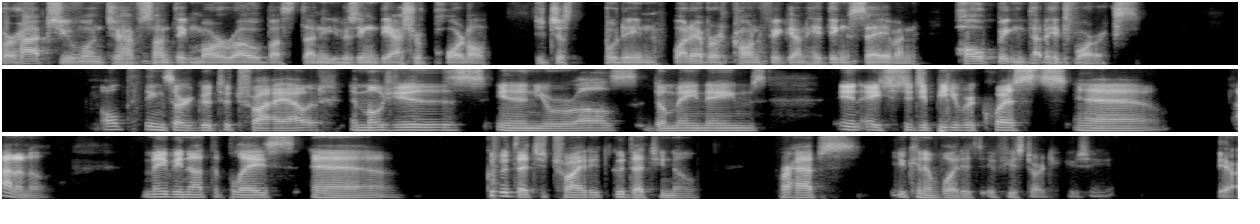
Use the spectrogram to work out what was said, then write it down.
Perhaps you want to have something more robust than using the Azure portal to just put in whatever config and hitting save and hoping that it works. All things are good to try out. Emojis in URLs, domain names, in HTTP requests. Uh, I don't know. Maybe not the place. Uh, good that you tried it. Good that you know. Perhaps you can avoid it if you start using it. Yeah.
